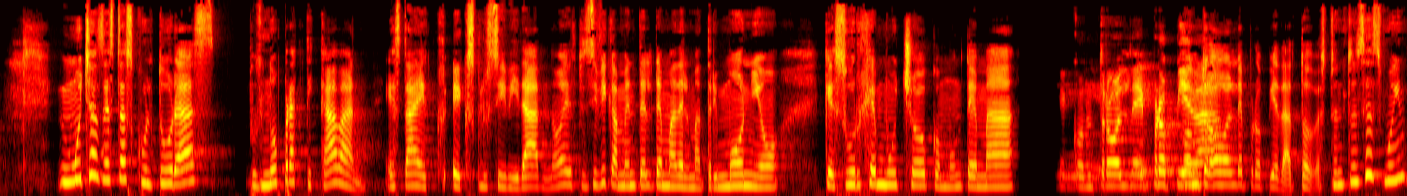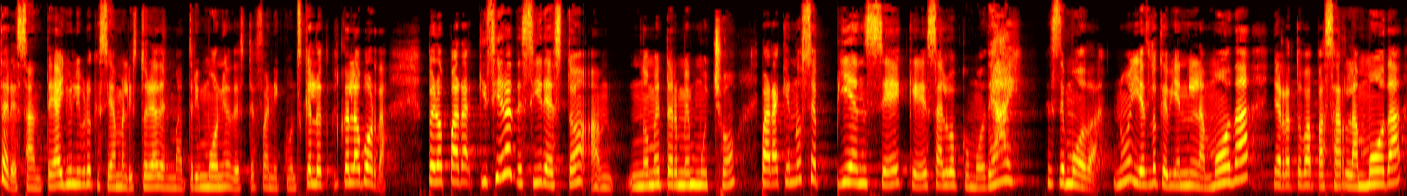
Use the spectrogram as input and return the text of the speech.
muchas de estas culturas pues no practicaban esta exclusividad, ¿no? Específicamente el tema del matrimonio, que surge mucho como un tema de control de propiedad. Control de propiedad, todo esto. Entonces, es muy interesante. Hay un libro que se llama La historia del matrimonio de Stephanie Kunz que lo, que lo aborda. Pero para, quisiera decir esto, no meterme mucho, para que no se piense que es algo como de, ay, es de moda, ¿no? Y es lo que viene en la moda, y al rato va a pasar la moda.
